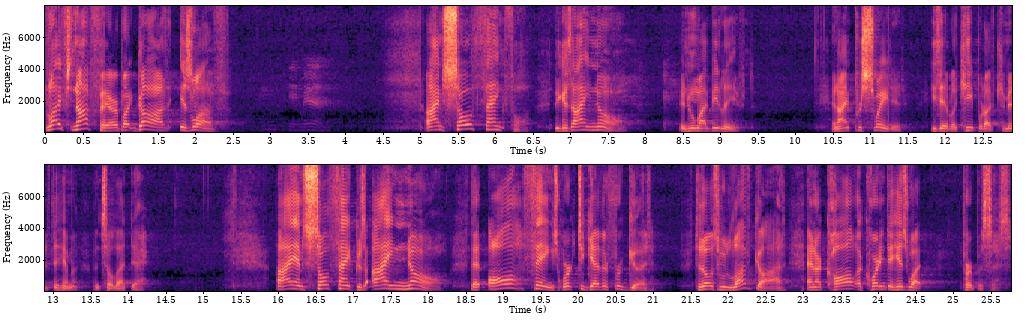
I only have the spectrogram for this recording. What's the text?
Life's not fair, but God is love. Amen. I'm so thankful because I know in whom I believed. And I'm persuaded he's able to keep what I've committed to him until that day. I am so thankful because I know that all things work together for good to those who love God and are called according to his what? Purposes.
